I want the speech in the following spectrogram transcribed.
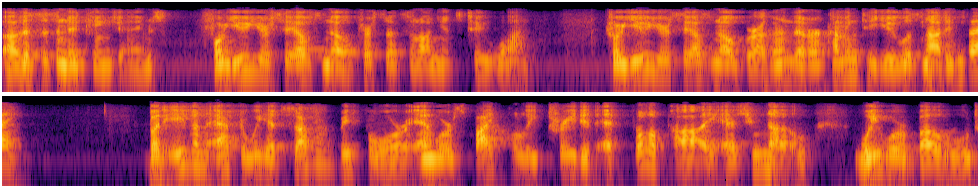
Uh, this is the New King James. For you yourselves know, 1 Thessalonians 2 1. For you yourselves know, brethren, that our coming to you was not in vain. But even after we had suffered before and were spitefully treated at Philippi, as you know, we were bold.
